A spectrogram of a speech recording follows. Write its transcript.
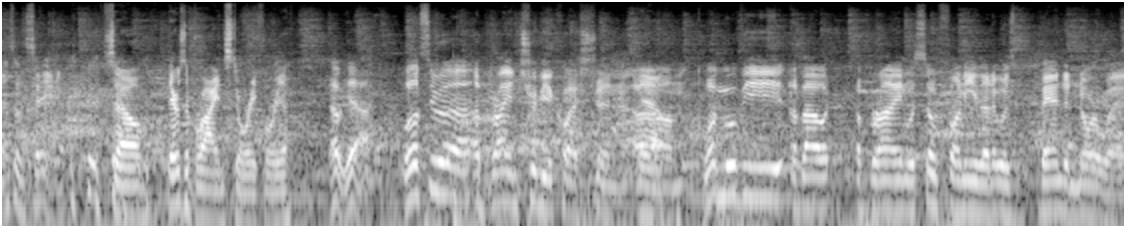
That's insane. So there's a Brian story for you. oh yeah. Well, let's do a, a Brian trivia question. Yeah. Um, what movie about a Brian was so funny that it was banned in Norway?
